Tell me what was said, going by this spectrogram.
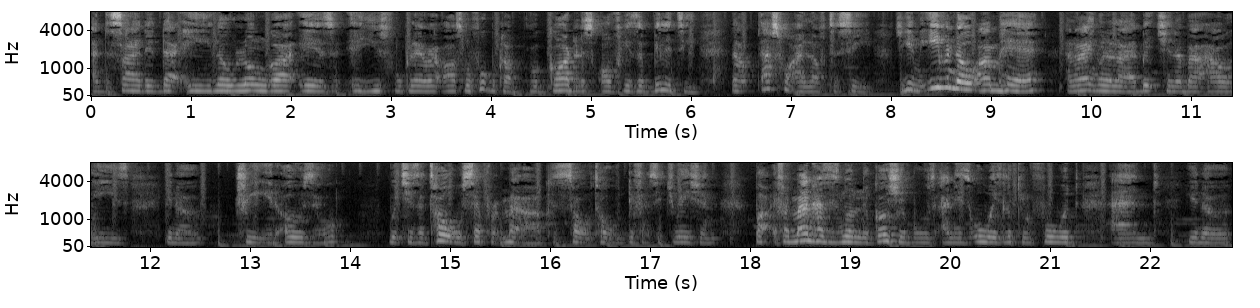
and decided that he no longer is a useful player at Arsenal Football Club, regardless of his ability. Now, that's what I love to see. Do you get me? Even though I'm here, and I ain't gonna lie, bitching about how he's, you know, treated Ozil, which is a total separate matter because it's a total, total different situation. But if a man has his non-negotiables and is always looking forward and you know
